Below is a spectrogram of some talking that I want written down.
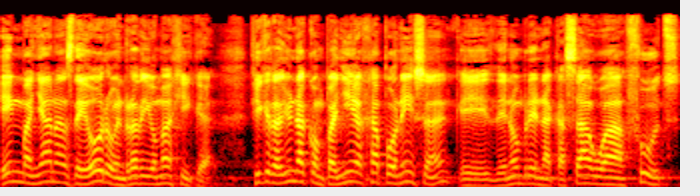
en Mañanas de Oro en Radio Mágica. Fíjate, hay una compañía japonesa eh, de nombre Nakazawa Foods.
